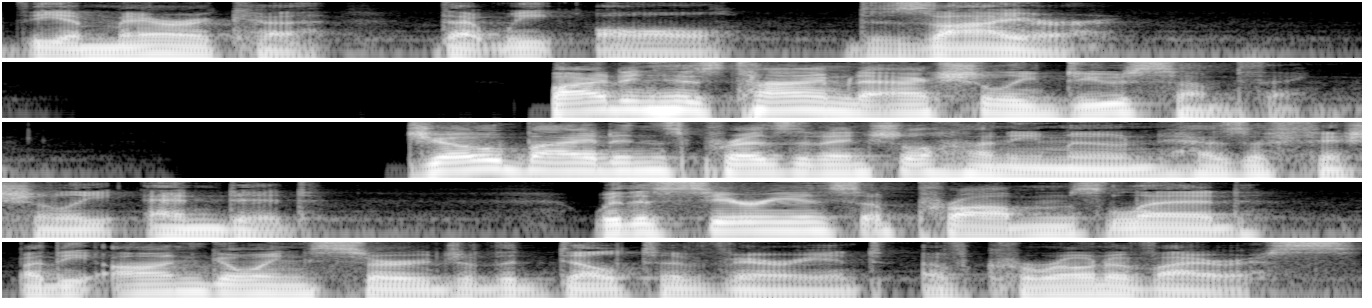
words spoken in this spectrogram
the America that we all desire. Biding his time to actually do something. Joe Biden's presidential honeymoon has officially ended, with a series of problems led by the ongoing surge of the Delta variant of coronavirus.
